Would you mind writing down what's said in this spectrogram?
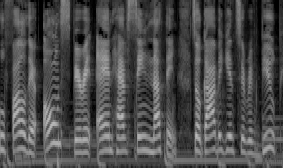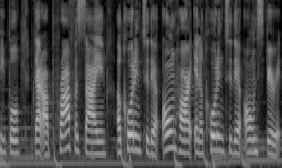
who follow their own spirit and have seen nothing. So God begins to rebuke people that are prophesying according to their own heart and according to their own spirit.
